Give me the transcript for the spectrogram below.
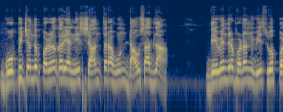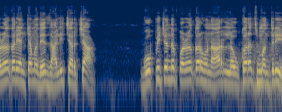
गोपीचंद पडळकर यांनी शांत राहून डाव साधला. देवेंद्र फडणवीस व पडळकर यांच्यामध्ये झाली चर्चा. गोपीचंद पडळकर होणार लवकरच मंत्री.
